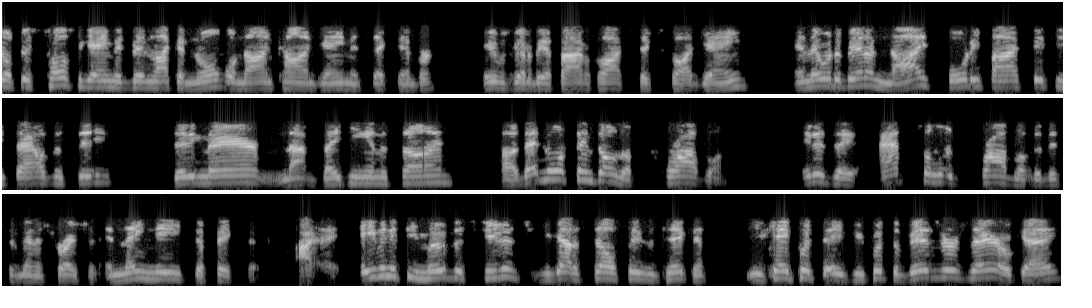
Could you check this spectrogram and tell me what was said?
So if this Tulsa game had been like a normal non-con game in September, it was going to be a five o'clock, six o'clock game, and there would have been a nice 45, 50,000 sitting sitting there, not baking in the sun. Uh, that north end zone is a problem. It is a absolute problem to this administration, and they need to fix it. I, even if you move the students, you got to sell season tickets. You can't put the if you put the visitors there. Okay,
